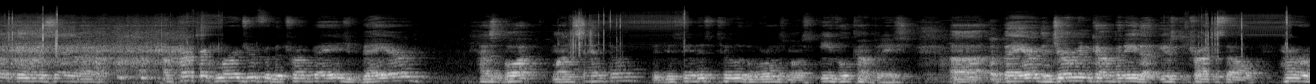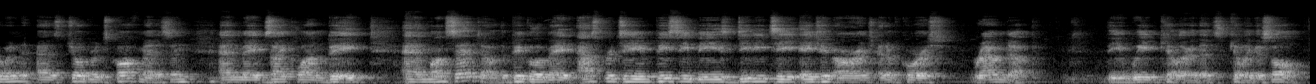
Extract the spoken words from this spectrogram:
like there was a, uh, a perfect merger for the Trump age. Bayer has bought Monsanto. Did you see this? Two of the world's most evil companies. Uh, Bayer, the German company that used to try to sell heroin as children's cough medicine and made Zyklon B, and Monsanto, the people who made aspartame, PCBs, DDT, Agent Orange, and of course, Roundup, the weed killer that's killing us all.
